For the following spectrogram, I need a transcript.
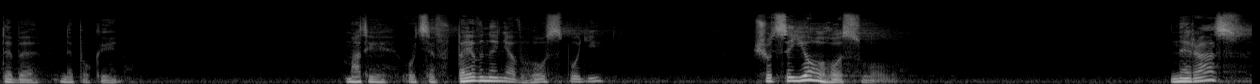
тебе не покину. Мати оце впевнення в Господі, що це Його Слово. Не раз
